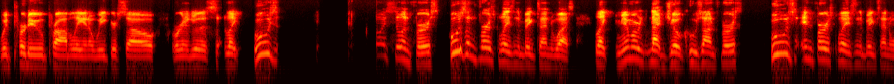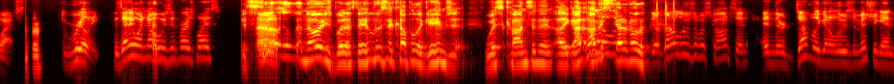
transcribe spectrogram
with Purdue probably in a week or so. We're gonna do this. Like who's Illinois still in first? Who's in first place in the Big Ten West? Like remember that joke? Who's on first? Who's in first place in the Big Ten West? Really? Does anyone know who's in first place? It's still Uh, Illinois, but if they lose a couple of games, at Wisconsin and like I, They're honestly, gonna I don't know. They're going to lose to Wisconsin, and they're definitely going to lose to Michigan.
